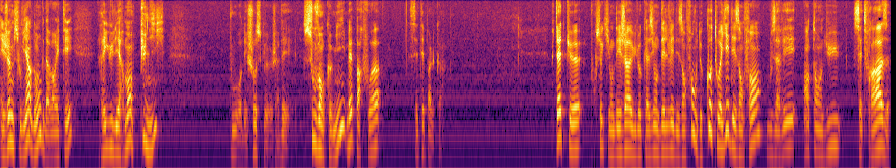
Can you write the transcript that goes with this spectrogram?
Et je me souviens donc d'avoir été régulièrement puni pour des choses que j'avais souvent commis, mais parfois ce n'était pas le cas. Peut-être que pour ceux qui ont déjà eu l'occasion d'élever des enfants ou de côtoyer des enfants, vous avez entendu cette phrase,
